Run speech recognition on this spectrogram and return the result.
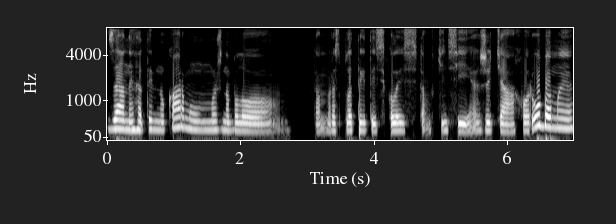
за негативну карму можна було там, розплатитись колись там, в кінці життя хворобами,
